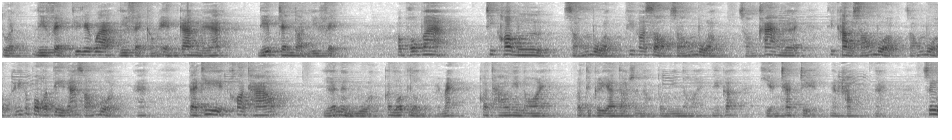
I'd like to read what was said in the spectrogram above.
ตรวจ defect ที่เรียกว่า defect ของเอ็นกล้ามเนื้อ deep tendon defect เขาพบว่าที่ข้อมือ 2 บวก ที่ข้อศอก 2 บวก 2 ข้างเลย ที่เข่า 2 บวก 2 บวก อันนี้ก็ปกตินะ 2 บวกนะแต่ที่ข้อเท้าเหลือ 1 บวกก็ลดลงเห็นไหมข้อเท้านี่น้อย ปฏิกิริยาตอบสนองตรงนี้น้อย นี่ก็เขียนชัดเจนนะครับนะซึ่ง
